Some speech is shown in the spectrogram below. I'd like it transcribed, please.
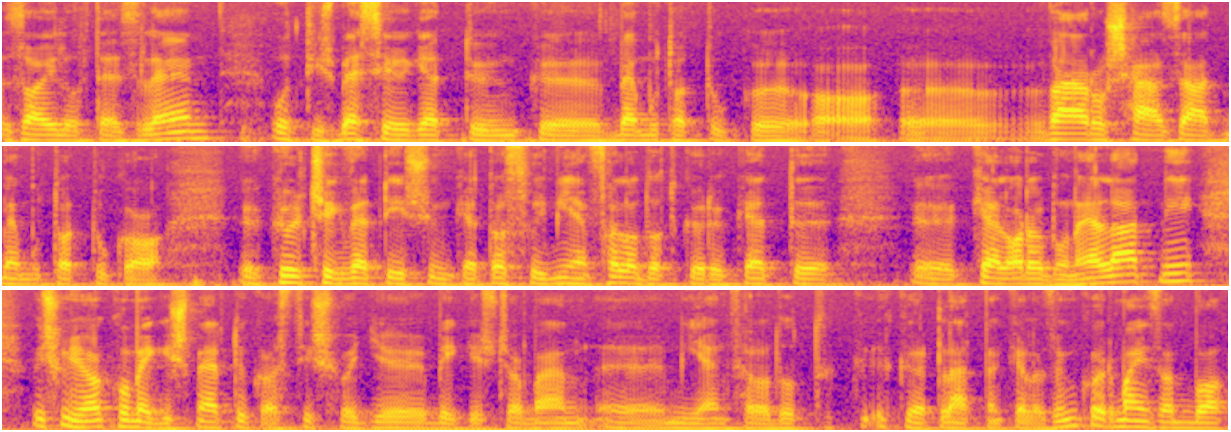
zajlott ez le. Ott is beszélgettünk, bemutattuk a városházát, bemutattuk a költségvetésünket, azt, hogy milyen feladatköröket kell Aradon ellátni, és ugyanakkor megismertük azt is, hogy Békés Csabán milyen feladatkört látnak el az önkormányzatba.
